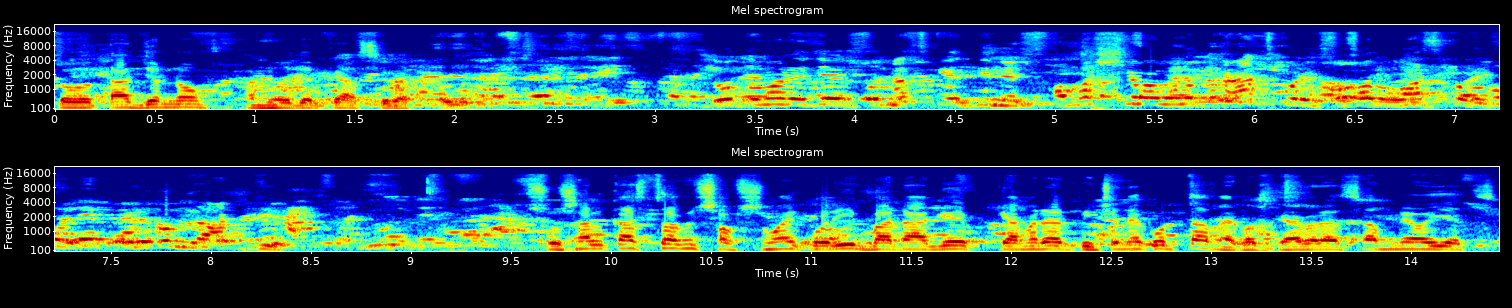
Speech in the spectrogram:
তো তার জন্য আমি ওদেরকে আশীর্বাদ করব। তো তোমার এই যে আজকের দিনে সমাজ কাজ করে সোশ্যাল ওয়ার্ক করে এরকম লাগছে সোশ্যাল কাজ তো আমি সবসময় করি বাট আগে ক্যামেরার পিছনে করতাম এখন ক্যামেরার সামনে হয়ে যাচ্ছে।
